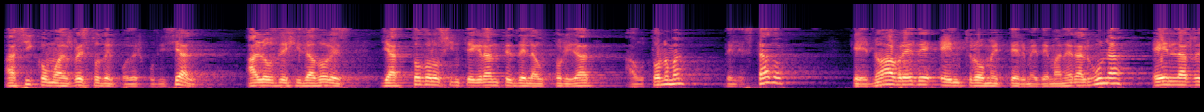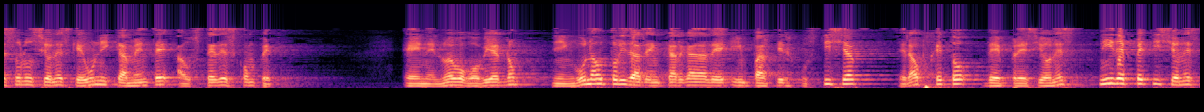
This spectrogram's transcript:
así como al resto del Poder Judicial, a los legisladores y a todos los integrantes de la autoridad autónoma del Estado, que no habré de entrometerme de manera alguna en las resoluciones que únicamente a ustedes competen. En el nuevo gobierno, ninguna autoridad encargada de impartir justicia será objeto de presiones ni de peticiones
